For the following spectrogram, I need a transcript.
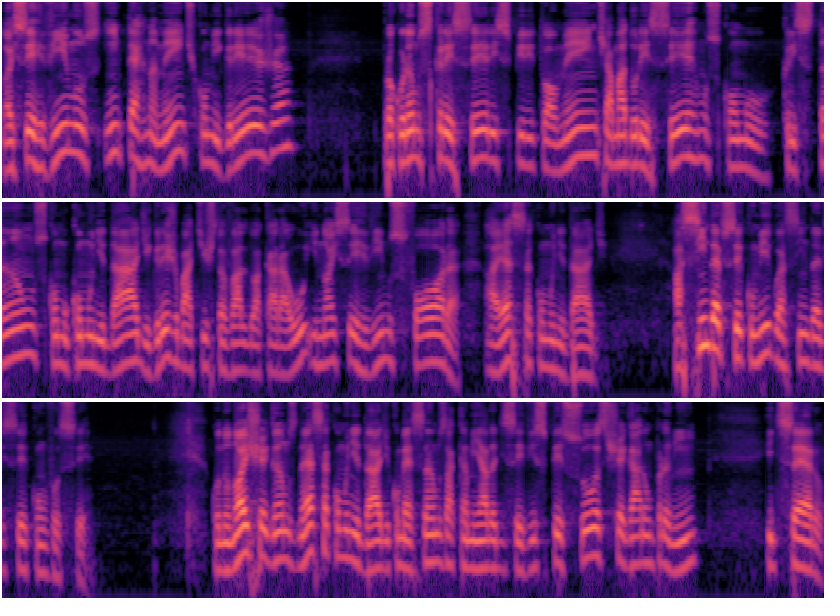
Nós servimos internamente como igreja, procuramos crescer espiritualmente, amadurecermos como cristãos, como comunidade, Igreja Batista Vale do Acaraú, e nós servimos fora a essa comunidade. Assim deve ser comigo, assim deve ser com você. Quando nós chegamos nessa comunidade e começamos a caminhada de serviço, pessoas chegaram para mim e disseram:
